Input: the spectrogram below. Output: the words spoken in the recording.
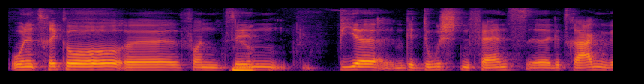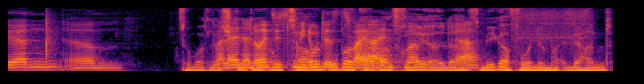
ohne Trikot äh, von zehn ja. Bier geduschten Fans äh, getragen werden. Ähm, Thomas Litsch Weil er in der 90. Minute ist 2-1. frei, Alter, ja. hat's Megafon in, in der Hand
